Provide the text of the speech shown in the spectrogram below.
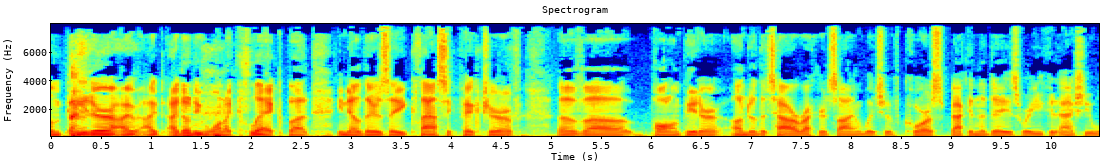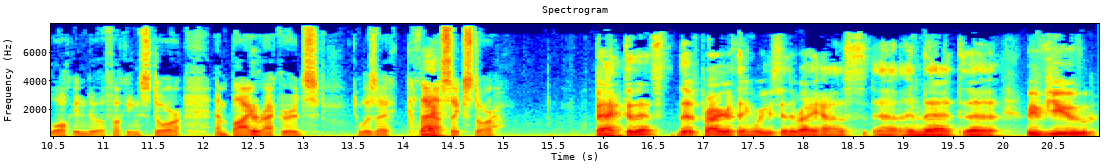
and Peter. I, I I don't even want to click, but you know, there's a classic picture of of uh, Paul and Peter under the Tower Record sign, which of course back in the days where you could actually walk into a fucking store and buy records was a classic store. back to that the prior thing where you said the Riot House uh, in that uh, review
